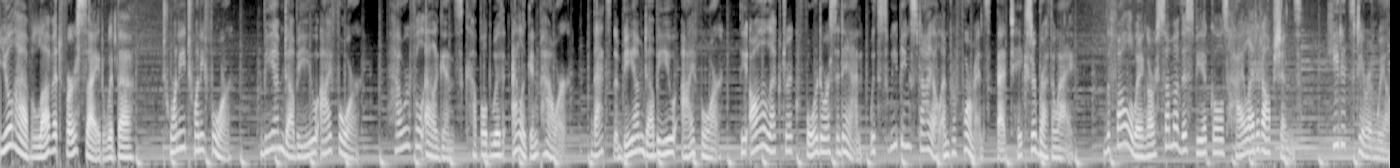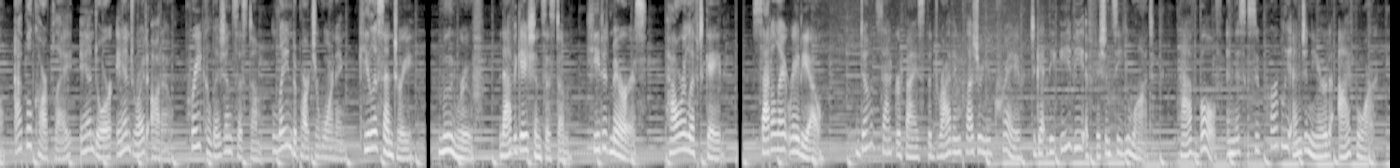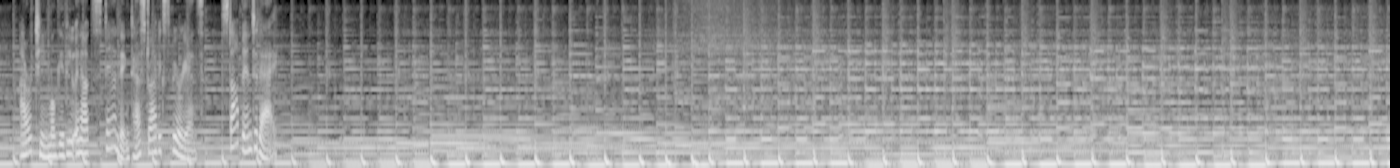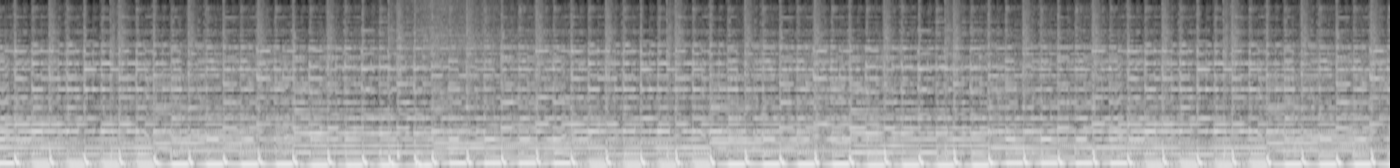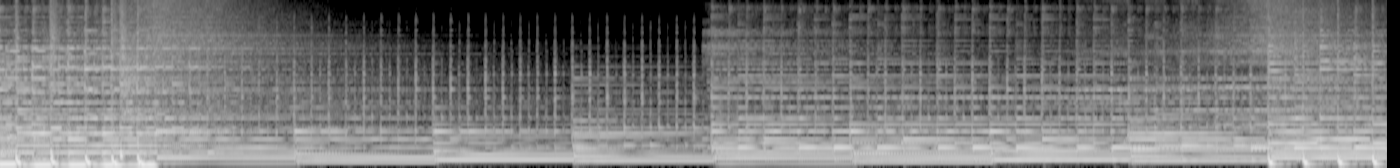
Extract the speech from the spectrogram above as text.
You'll have love at first sight with the 2024 BMW i4. Powerful elegance coupled with elegant power. That's the BMW i4, the all-electric four-door sedan with sweeping style and performance that takes your breath away. The following are some of this vehicle's highlighted options. Heated steering wheel, Apple CarPlay and or Android Auto, pre-collision system, lane departure warning, keyless entry, moonroof, navigation system, heated mirrors, power liftgate, satellite radio. Don't sacrifice the driving pleasure you crave to get the EV efficiency you want. Have both in this superbly engineered i4. Our team will give you an outstanding test drive experience. Stop in today.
